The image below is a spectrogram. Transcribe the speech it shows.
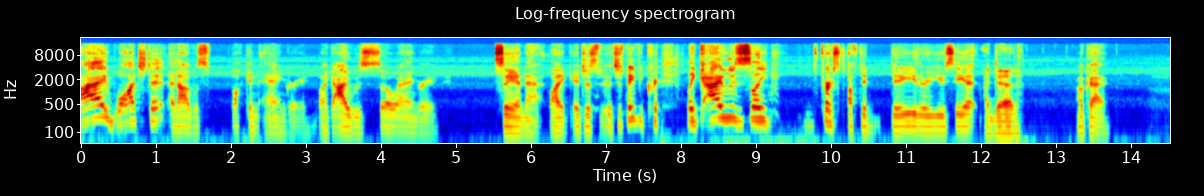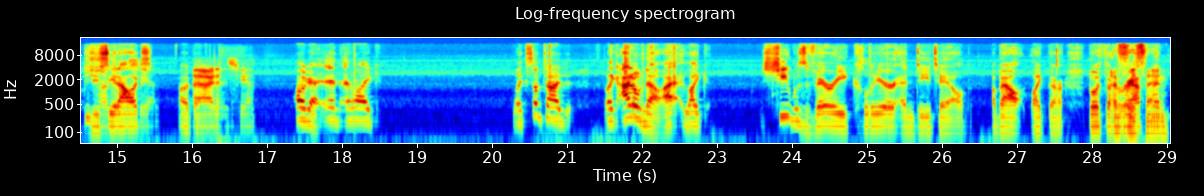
I watched it and I was fucking angry. Like I was so angry seeing that. Like it just it just made me cra- like I was like first off did did either of you see it? I did. Okay. Did you No, see it, didn't Alex? see it. Okay. No, I didn't see it. Okay, and and like, like sometimes, like I don't know, I like, she was very clear and detailed about like the both the harassment Everything.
